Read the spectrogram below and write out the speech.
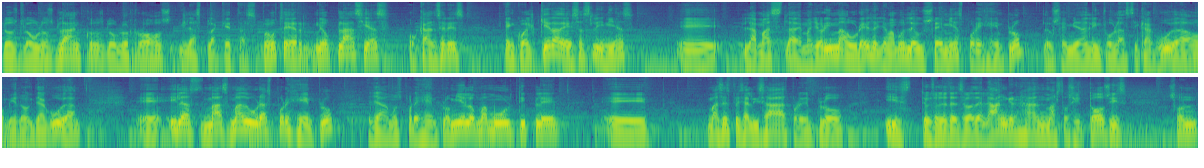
los glóbulos blancos, los glóbulos rojos y las plaquetas. Podemos tener neoplasias o cánceres en cualquiera de esas líneas. Eh, la, más, la de mayor inmadurez la llamamos leucemias, por ejemplo, leucemia linfoblástica aguda o mieloide aguda. Eh, y las más maduras, por ejemplo, la llamamos, por ejemplo, mieloma múltiple, eh, más especializadas, por ejemplo, histoidosis de células de Langerhans, mastocitosis, son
